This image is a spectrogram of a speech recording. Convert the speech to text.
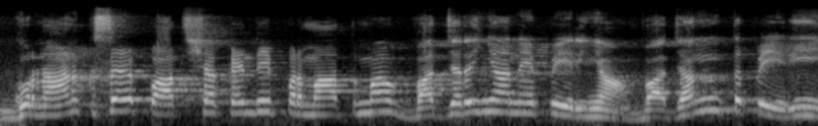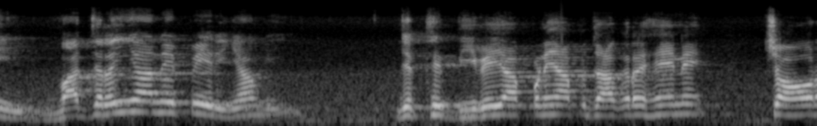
ਗੁਰੂ ਨਾਨਕ ਸਾਹਿਬ ਪਾਤਸ਼ਾਹ ਕਹਿੰਦੇ, ਪ੍ਰਮਾਤਮਾ ਵੱਜ ਰਹੀਆਂ ਨੇ ਭੇਰੀਆਂ, ਵਜੰਤ ਭੇਰੀ, ਵੱਜ ਰਹੀਆਂ ਨੇ ਭੇਰੀਆਂ ਵੀ। ਜਿੱਥੇ ਦੀਵੇ ਆਪਣੇ ਆਪ ਜਗ ਰਹੇ ਨੇ, ਚੌਰ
